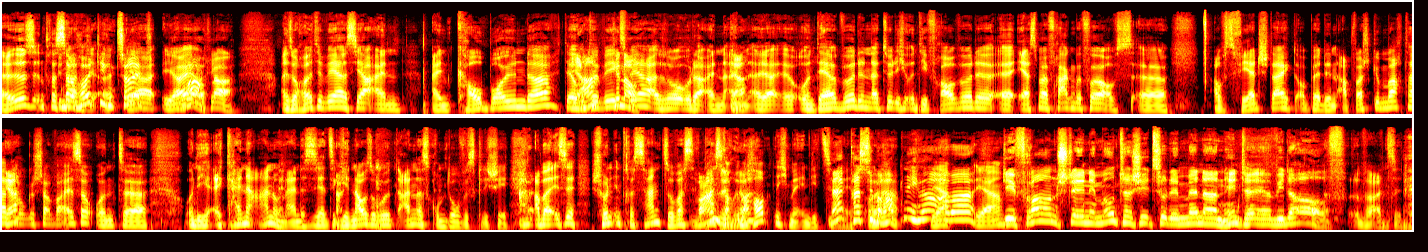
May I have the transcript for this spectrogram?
Also das ist interessant. In der heutigen ja, Zeit. Ja, ja, ja, Wow. klar. Also heute wäre es ja ein, ein Cowboyender, der Ja, unterwegs genau. wäre. Also, oder ein, ein Ja. äh, und der würde natürlich, und die Frau würde äh, erstmal fragen, bevor er aufs, äh, aufs Pferd steigt, ob er den Abwasch gemacht hat, Ja. logischerweise. Und, äh, und ich, äh, keine Ahnung, nein, das ist jetzt genauso andersrum doofes Klischee. Aber ist ja schon interessant, sowas passt Wahnsinn, doch ne? überhaupt nicht mehr in die Zeit. Nein, passt oder? überhaupt nicht mehr, ja, aber ja. die Frauen stehen im Unterschied zu den Männern hinterher wieder auf. Wahnsinn.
